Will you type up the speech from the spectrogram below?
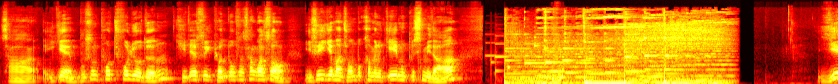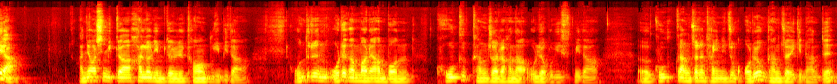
자, 이게 무슨 포트폴리오든 기대 수익 변동성 상관성 이세 개만 정복하면 게임은 끝입니다. 예! 안녕하십니까 할러님들 강원국입니다. 오늘은 오래간만에 한번 고급 강좌를 하나 올려보겠습니다. 어, 고급 강좌는 당연히 좀 어려운 강좌이긴 한데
